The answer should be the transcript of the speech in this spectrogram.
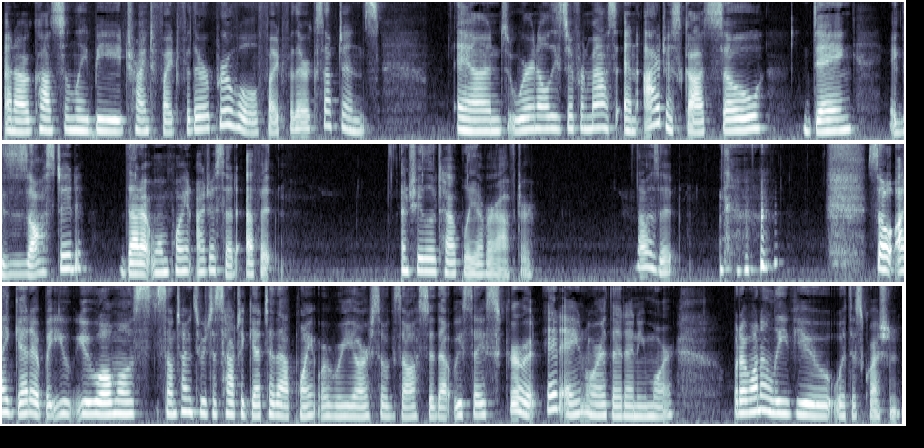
And I would constantly be trying to fight for their approval, fight for their acceptance, and wearing all these different masks. And I just got so dang exhausted that at one point I just said, F it. And she lived happily ever after. That was it. so I get it, but you you almost sometimes we just have to get to that point where we are so exhausted that we say screw it, it ain't worth it anymore. But I want to leave you with this question.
